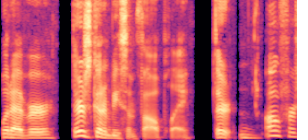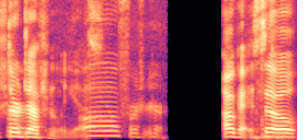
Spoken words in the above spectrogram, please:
whatever, there's gonna be some foul play. There Oh, for sure. there definitely is. Oh, for sure. Okay, so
